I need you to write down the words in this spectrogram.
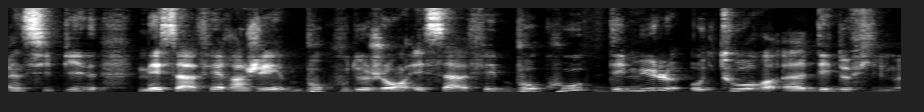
insipide, mais ça a fait rager beaucoup de gens et ça a fait beaucoup d'émules autour des deux films.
